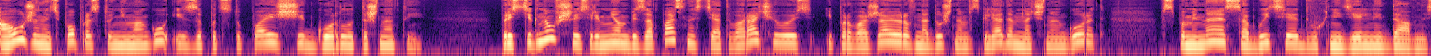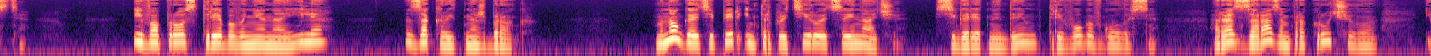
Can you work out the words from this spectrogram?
а ужинать попросту не могу из-за подступающей к горлу тошноты. Пристегнувшись ремнем безопасности, отворачиваюсь и провожаю равнодушным взглядом ночной город, вспоминая события двухнедельной давности. И вопрос требования Наиля — закрыть наш брак. Многое теперь интерпретируется иначе. Сигаретный дым, тревога в голосе. Раз за разом прокручиваю — и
